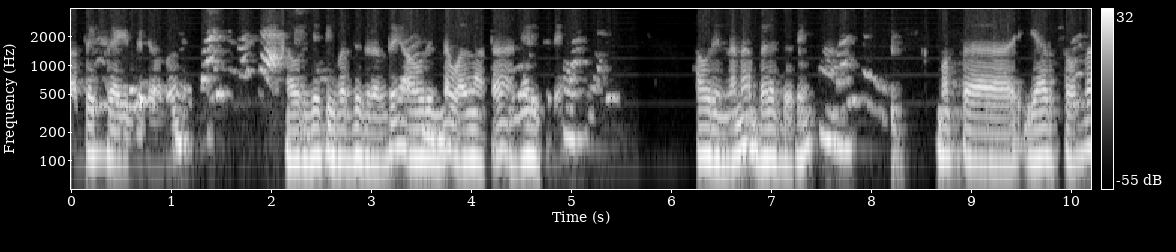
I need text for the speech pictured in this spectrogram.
ಅಧ್ಯಕ್ಷರಾಗಿದ್ರಿ ಅವರು. ಅವ್ರ ಜೊತೆಗೆ ಬರ್ತಿದ್ರಲ್ರಿ. ಅವರಿಂದ ಒಳನಾಟ ನಡೀತ್ರಿ ಅವರಿಂದನ ಬೆಳೆದ್ರಿ. ಮತ್ತ ಎರಡ್ ಸಾವಿರದ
